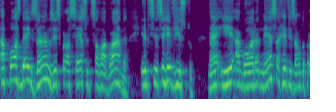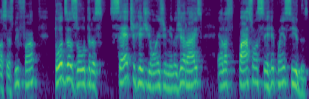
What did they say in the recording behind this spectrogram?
após 10 anos, esse processo de salvaguarda ele precisa ser revisto. Né? E agora, nessa revisão do processo do IFAM, todas as outras sete regiões de Minas Gerais elas passam a ser reconhecidas.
